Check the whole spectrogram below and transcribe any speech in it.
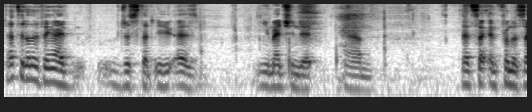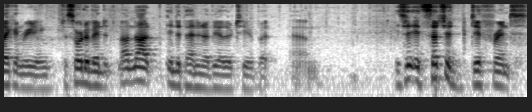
That's another thing I just that you, as you mentioned it. Um, that's and from the second reading, just sort of ind- not not independent of the other two, but um, it's it's such a different.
